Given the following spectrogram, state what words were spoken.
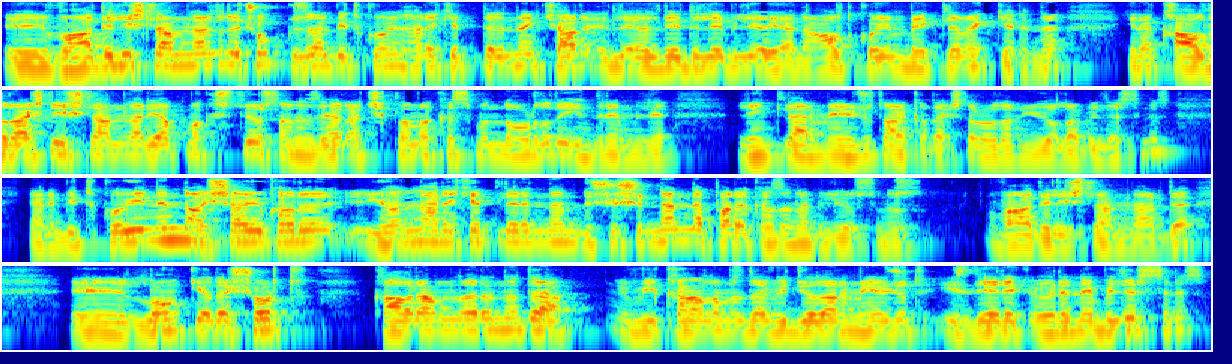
e, vadeli işlemlerde de çok güzel Bitcoin hareketlerinden kar elde edilebiliyor. Yani altcoin beklemek yerine yine kaldıraçlı işlemler yapmak istiyorsanız eğer açıklama kısmında orada da indirimli linkler mevcut arkadaşlar. Oradan üye olabilirsiniz. Yani Bitcoin'in de aşağı yukarı yönlü hareketlerinden düşüşünden de para kazanabiliyorsunuz vadeli işlemlerde. E, long ya da short kavramlarını da kanalımızda videolar mevcut izleyerek öğrenebilirsiniz.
